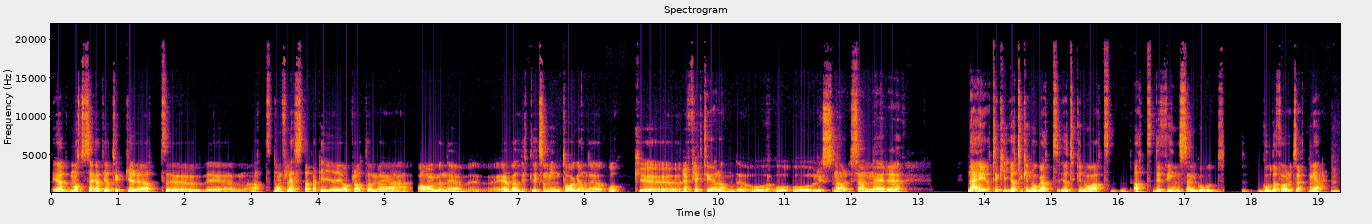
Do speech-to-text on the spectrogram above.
jag måste säga att jag tycker att, eh, att de flesta partier jag pratar med ja, men är, är väldigt liksom intagande och eh, reflekterande och, och, och lyssnar. Sen är det Nej, jag tycker, jag tycker nog, att, jag tycker nog att, att det finns en god goda förutsättningar. Mm,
